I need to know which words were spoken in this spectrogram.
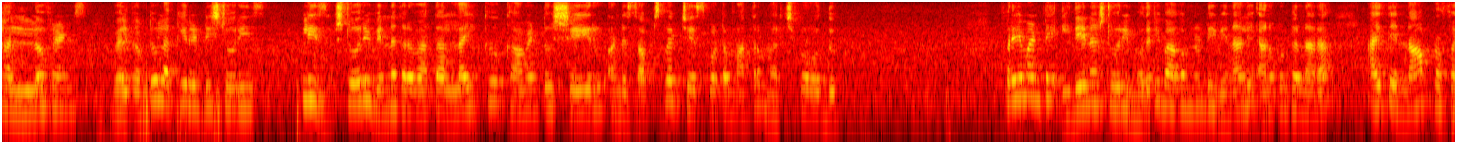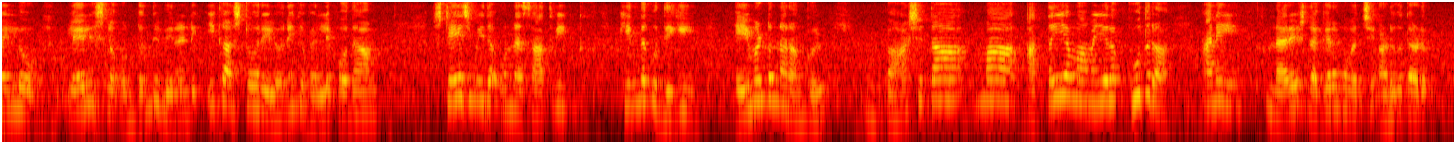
Hello friends welcome to Lucky Reddy stories. Please story విన్న తర్వాత like comment share and subscribe చేసుకోవటం మాత్రం మర్చిపోవద్దు. ప్రేమ అంటే ఇదేనా స్టోరీ మొదటి భాగం నుండి వినాలి అనుకుంటున్నారా? అయితే నా ప్రొఫైల్లో ప్లేలిస్ట్లో ఉంటుంది వినండి. ఇక ఆ స్టోరీలోనికి వెళ్ళిపోదాం. స్టేజ్ మీద ఉన్న సాత్విక్ కిందకు దిగి ఏమంటున్నారు అంకుల్? భాషిత మా అత్తయ్య మామయ్యల కూతురా? అని నరేష్ దగ్గరకు వచ్చి అడుగుతాడు.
